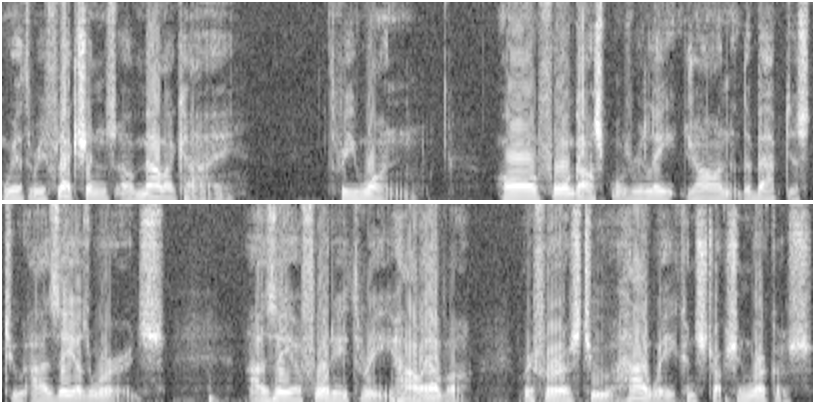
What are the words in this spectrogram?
with reflections of Malachi 3 1. All four Gospels relate John the Baptist to Isaiah's words. Isaiah 43, however, refers to highway construction workers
